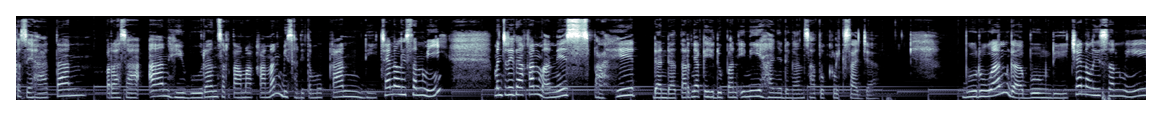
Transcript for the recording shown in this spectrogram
kesehatan, perasaan, hiburan, serta makanan bisa ditemukan di channel Listen Me menceritakan manis, pahit, dan datarnya kehidupan ini hanya dengan satu klik saja. Buruan gabung di channel Listen Me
